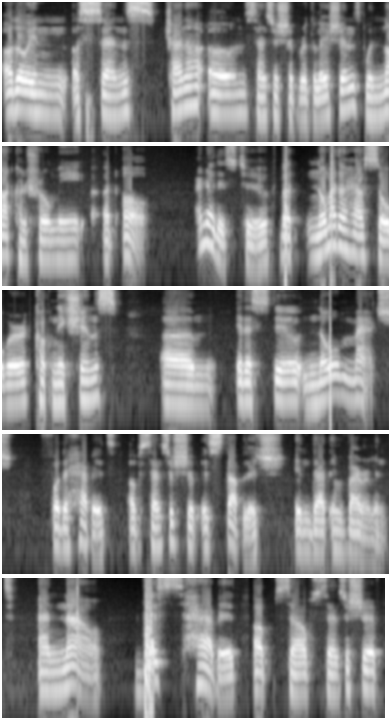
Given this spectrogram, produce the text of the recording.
Although in a sense, China own censorship regulations will not control me at all. I know this too, but no matter how sober cognitions, um, it is still no match for the habits of censorship established in that environment. And now this habit of self-censorship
